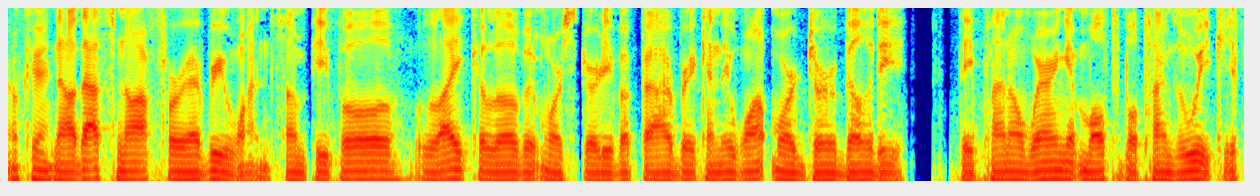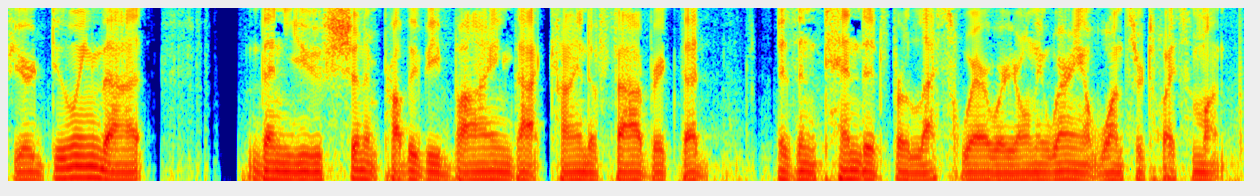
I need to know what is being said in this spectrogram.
Okay. Now that's not for everyone. Some people like a little bit more sturdy of a fabric, and they want more durability they plan on wearing it multiple times a week. If you're doing that, then you shouldn't probably be buying that kind of fabric that is intended for less wear where you're only wearing it once or twice a month.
